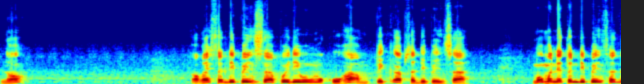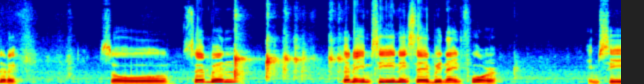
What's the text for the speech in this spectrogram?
no okay sa depensa pwede mo makuha ang pick up sa depensa. Mo man itong depensa dire. So 7 kani MCA ni 794 MCA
